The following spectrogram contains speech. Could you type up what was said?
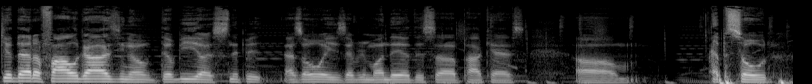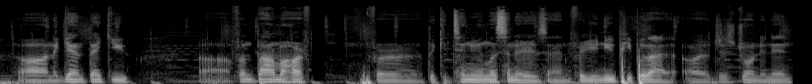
give that a follow, guys. You know, there'll be a snippet as always every Monday of this uh, podcast um, episode. Uh, and again, thank you uh, from the bottom of my heart for the continuing listeners and for your new people that are just joining in.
